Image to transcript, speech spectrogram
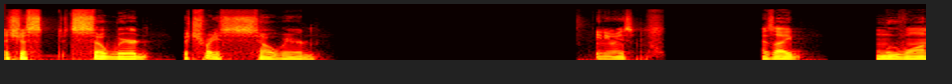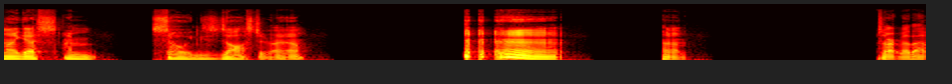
It's just it's so weird. Detroit is so weird. Anyways, as I move on, I guess I'm so exhausted right now. Hold on. Sorry about that.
